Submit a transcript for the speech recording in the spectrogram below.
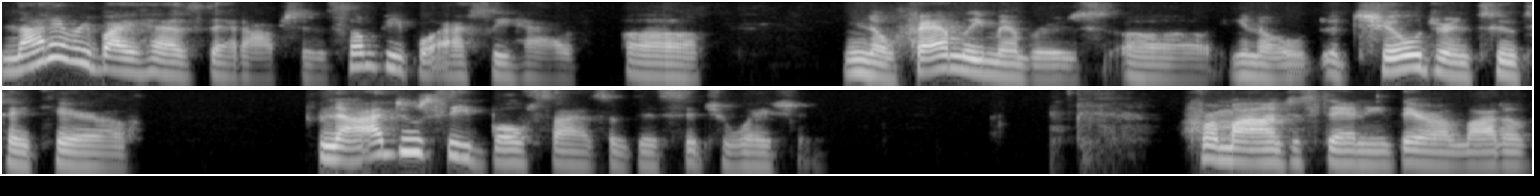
Not everybody has that option. Some people actually have, uh, you know, family members, uh, you know, the children to take care of. Now, I do see both sides of this situation. From my understanding, there are a lot of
